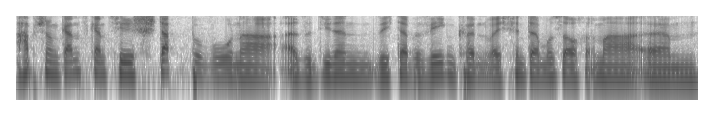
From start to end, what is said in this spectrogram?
habe schon ganz, ganz viele Stadtbewohner, also die dann sich da bewegen können, weil ich finde, da muss auch immer ähm,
